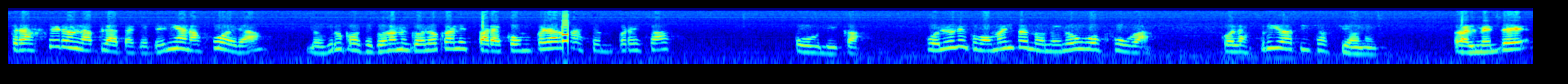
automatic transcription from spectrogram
trajeron la plata que tenían afuera, los grupos económicos locales, para comprar las empresas públicas. Fue el único momento en donde no hubo fuga, con las privatizaciones. Realmente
